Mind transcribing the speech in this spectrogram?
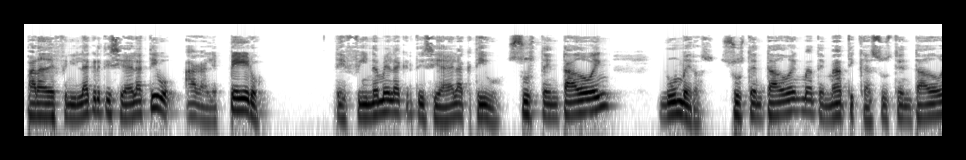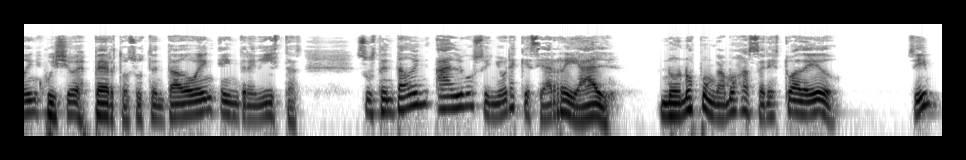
para definir la criticidad del activo. Hágale, pero defíname la criticidad del activo, sustentado en números, sustentado en matemáticas, sustentado en juicio de expertos, sustentado en entrevistas, sustentado en algo, señores, que sea real. No nos pongamos a hacer esto a dedo. ¿Sí?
